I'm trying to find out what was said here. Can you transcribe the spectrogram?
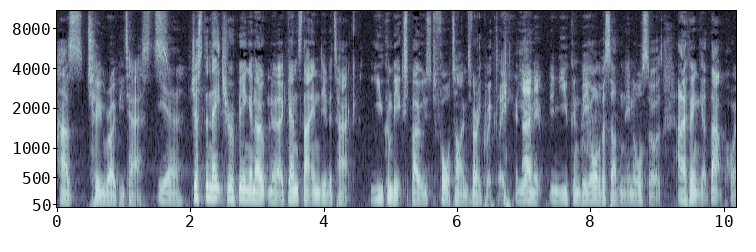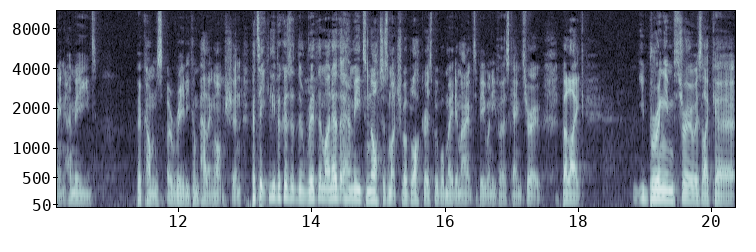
has two ropey tests, Yeah. just the nature of being an opener against that Indian attack, you can be exposed four times very quickly, Yeah. and it, you can be all of a sudden in all sorts. And I think at that point, Hamid becomes a really compelling option, particularly because of the rhythm. I know that Hamid's not as much of a blocker as people made him out to be when he first came through, but like you bring him through as like a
